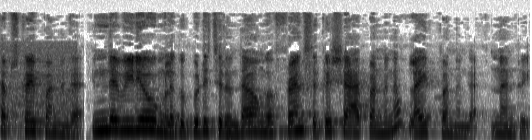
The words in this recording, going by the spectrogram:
சப்ஸ்கிரைப் பண்ணுங்க. இந்த வீடியோ உங்களுக்கு பிடிச்சிருந்தா உங்க ஃப்ரெண்ட்ஸுக்கு ஷேர் பண்ணுங்க லைக் பண்ணுங்க. நன்றி.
